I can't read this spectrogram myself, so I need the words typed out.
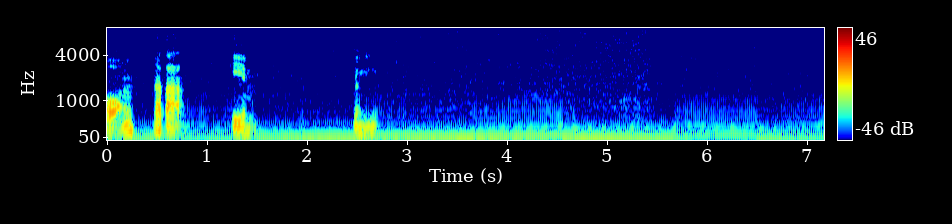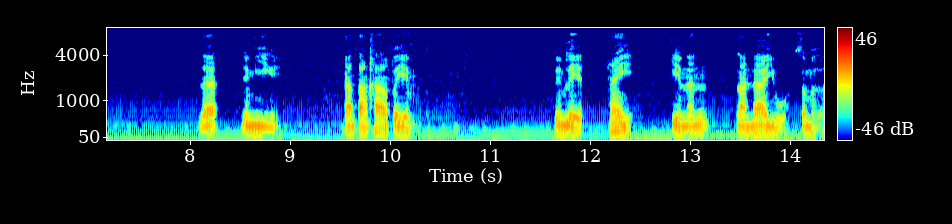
ของหน้าต่าง เกม อย่างนี้ และยังมีการตั้งค่าเฟรมเฟรมเรทให้เกมนั้นรันได้อยู่เสมอ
